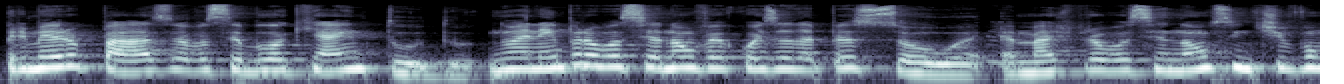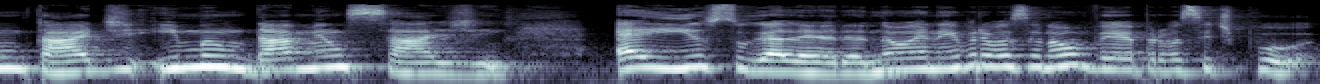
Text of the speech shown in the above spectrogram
Primeiro passo é você bloquear em tudo. Não é nem para você não ver coisa da pessoa, é mais para você não sentir vontade e mandar mensagem. É isso, galera. Não é nem para você não ver, é para você tipo,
